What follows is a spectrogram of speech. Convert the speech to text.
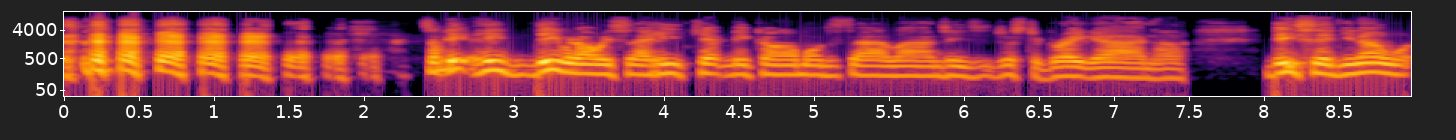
So he he D would always say he kept me calm on the sidelines. He's just a great guy. And uh, D said, you know,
